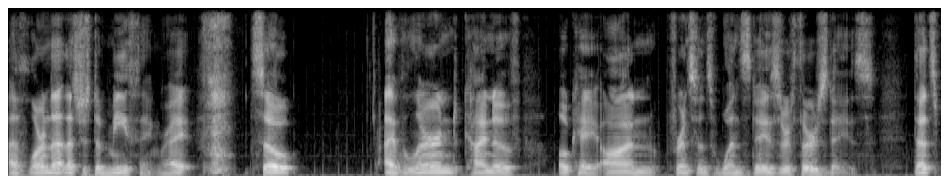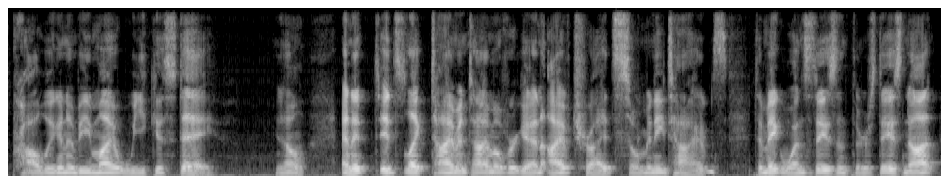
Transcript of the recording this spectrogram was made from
I've learned that that's just a me thing right? So i've learned kind of okay on for instance wednesdays or thursdays that's probably going to be my weakest day, you know? And it, it's like time and time over again, I've tried so many times to make Wednesdays and Thursdays not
